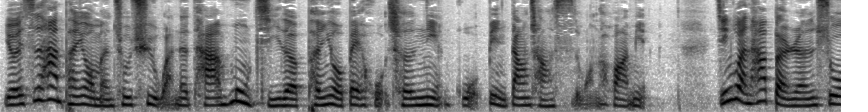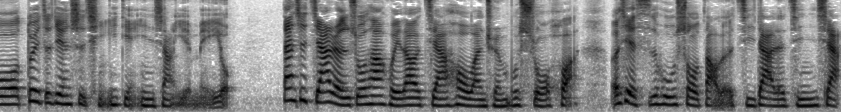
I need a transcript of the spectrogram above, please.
有一次和朋友们出去玩的他，目击了朋友被火车碾过并当场死亡的画面。尽管他本人说对这件事情一点印象也没有，但是家人说他回到家后完全不说话，而且似乎受到了极大的惊吓。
